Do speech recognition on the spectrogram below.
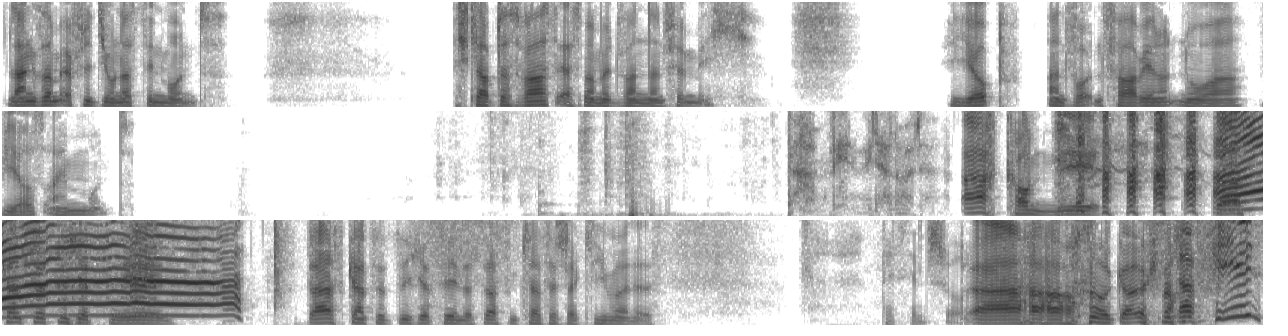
Langsam öffnet Jonas den Mund. Ich glaube, das war's erstmal mit Wandern für mich. Jupp, antworten Fabian und Noah wie aus einem Mund. Da haben wir ihn wieder, Leute. Ach komm, nee. Das kannst du jetzt nicht erzählen. Das kannst du jetzt nicht erzählen, dass das ein klassischer Kliman ist. Bisschen schon. Ah, oh Gott, ich mach, Da fehlen,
